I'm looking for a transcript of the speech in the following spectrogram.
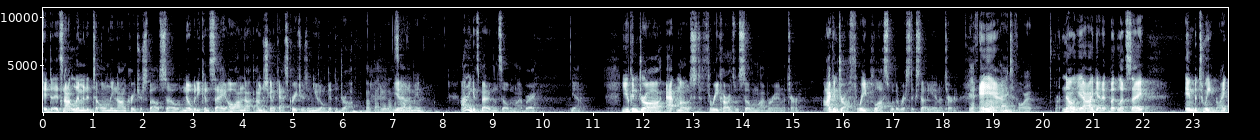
it, it's not limited to only non-creature spells. So nobody can say, "Oh, I'm not. I'm just going to cast creatures and you don't get to draw." But better than You know what I mean? I think it's better than Sylvan Library. Yeah. You can draw at most three cards with Sylvan Library in a turn. I can draw three plus with a Rhystic Study in a turn. If and for it. no, yeah, I get it. But let's say in between, right?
